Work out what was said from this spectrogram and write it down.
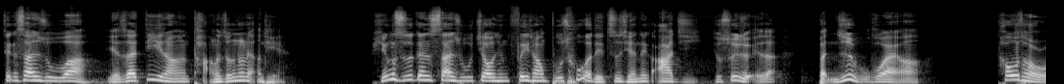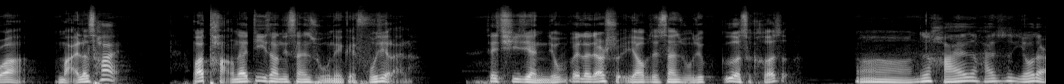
这个三叔啊，也在地上躺了整整两天。平时跟三叔交情非常不错的之前那个阿基就碎嘴子，本质不坏啊，偷偷啊买了菜，把躺在地上的三叔呢给扶起来了。这期间你就喂了点水，要不这三叔就饿死渴死了。啊，这孩子还是有点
